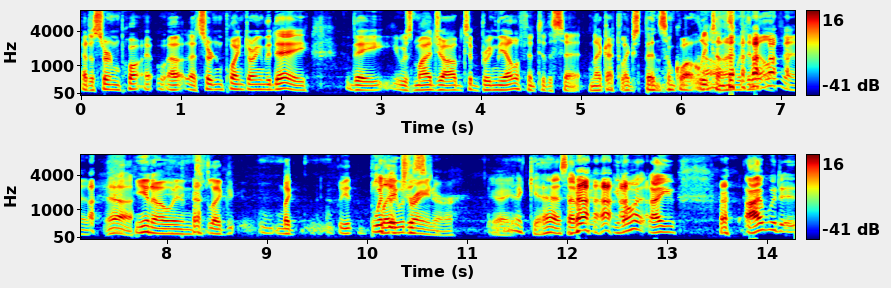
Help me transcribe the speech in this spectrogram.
at a certain point, uh, at a certain point during the day, they it was my job to bring the elephant to the set, and I got to like spend some quality time with an elephant. Oh. Yeah. you know, and like like it- with play a this- trainer. Right. I guess I don't. you know what I. I would. Uh,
